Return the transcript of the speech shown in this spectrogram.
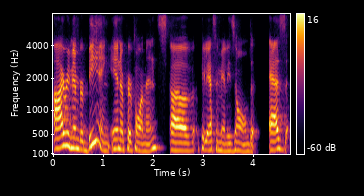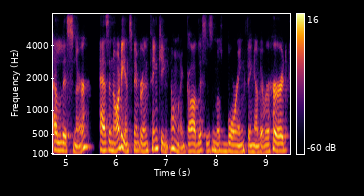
I remember being in a performance of Pelléas and Mélisande as a listener, as an audience member, and thinking, oh my God, this is the most boring thing I've ever heard.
